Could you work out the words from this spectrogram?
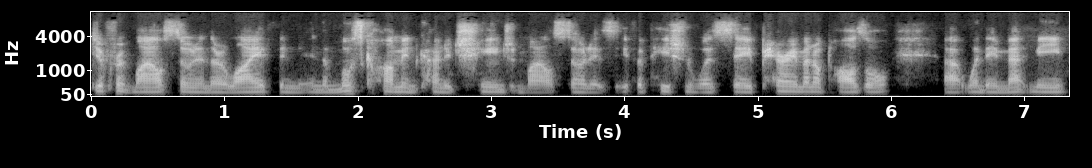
different milestone in their life. And, and, the most common kind of change in milestone is if a patient was, say, perimenopausal uh, when they met me,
